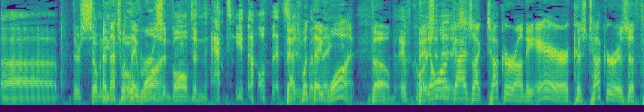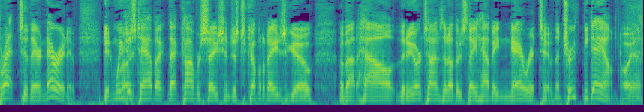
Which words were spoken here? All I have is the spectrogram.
Uh, there's so many And that's what they want. involved in that. You know, That's what but they, want, though. Of course they don't want is. guys like Tucker on the air because Tucker is a threat to their narrative. Didn't we Right. just have a, that conversation just a couple of days ago about how the New York Times and others they have a narrative? The truth be damned. Oh, yeah.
